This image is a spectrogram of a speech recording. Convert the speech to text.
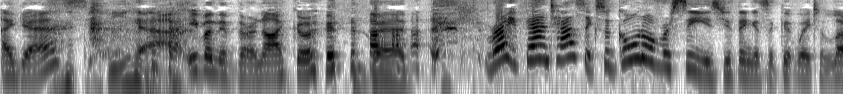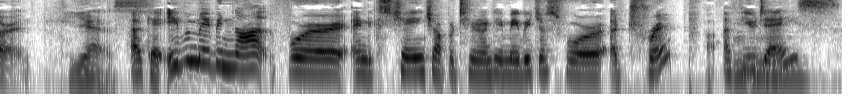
I guess. Yeah. Even if they're not good. But right, fantastic. So going overseas, you think is a good way to learn. yes. Okay, even maybe not for an exchange opportunity, maybe just for a trip, a few days.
